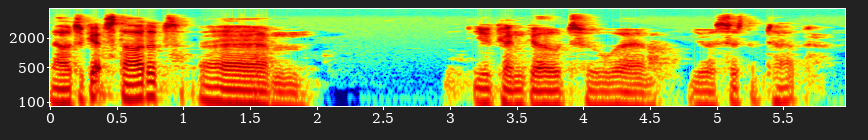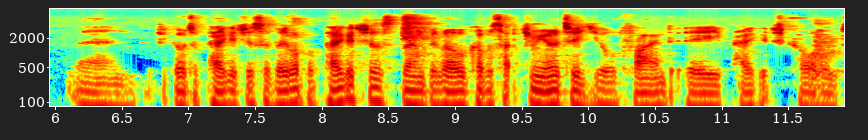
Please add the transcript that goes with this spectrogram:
Now to get started, um, you can go to uh, your system tab and if you go to packages available packages then below Composite community you'll find a package called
